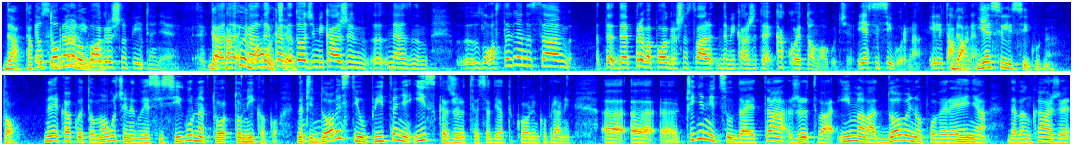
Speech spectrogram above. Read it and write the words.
da, tako se branimo. Je to prvo pogrešno pitanje? Da, kada, kako je kada, moguće? Kada dođem i kažem, ne znam, zlostavljana sam, da, da je prva pogrešna stvar da mi kažete kako je to moguće. Jesi sigurna ili tako da, nešto? Da, jesi li sigurna? To. Ne kako je to moguće, nego jesi sigurna, to, to nikako. Znači, uh mhm. -huh. dovesti u pitanje iskaz žrtve, sad ja to govorim ko pravnik, činjenicu da je ta žrtva imala dovoljno poverenja da vam kaže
